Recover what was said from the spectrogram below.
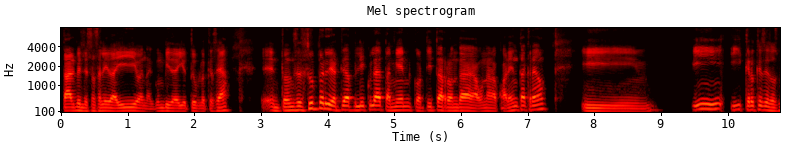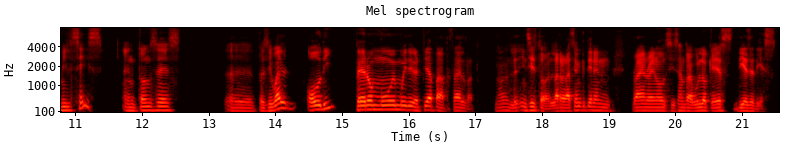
tal vez les ha salido ahí o en algún video de YouTube, lo que sea. Entonces, súper divertida película, también cortita, ronda a una hora cuarenta, creo. Y, y, y creo que es de 2006. Entonces, eh, pues igual, oldie, pero muy, muy divertida para pasar el rato, ¿no? Insisto, la relación que tienen Ryan Reynolds y Sandra Bullock es 10 de 10.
